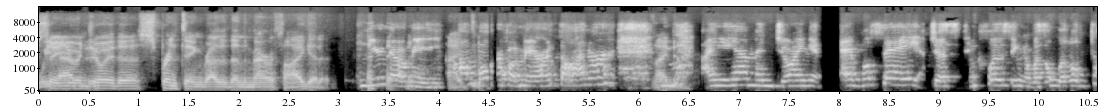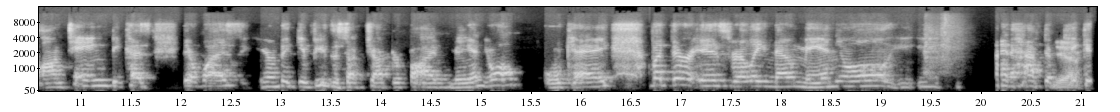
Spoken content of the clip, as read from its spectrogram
So you enjoy this. the sprinting rather than the marathon. I get it. You know me. I'm more of a marathoner. I, I am enjoying it. I will say, just in closing, it was a little daunting because there was, you know, they give you the subchapter five manual okay. But there is really no manual. You, you kind of have to yeah. pick it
